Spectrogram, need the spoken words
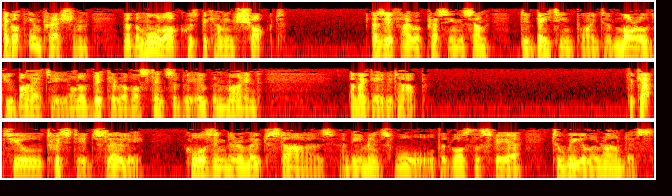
I got the impression that the Morlock was becoming shocked, as if I were pressing some debating point of moral dubiety on a vicar of ostensibly open mind, and I gave it up. The capsule twisted slowly, causing the remote stars and the immense wall that was the sphere to wheel around us.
